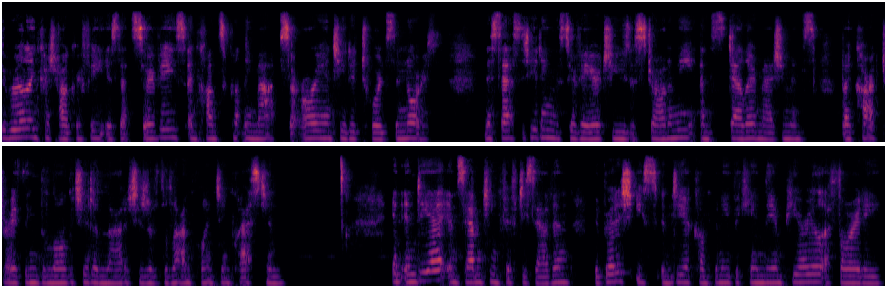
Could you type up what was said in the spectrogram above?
The rule in cartography is that surveys and consequently maps are orientated towards the north, necessitating the surveyor to use astronomy and stellar measurements by characterizing the longitude and latitude of the land point in question. In India in 1757, the British East India Company became the imperial authority,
